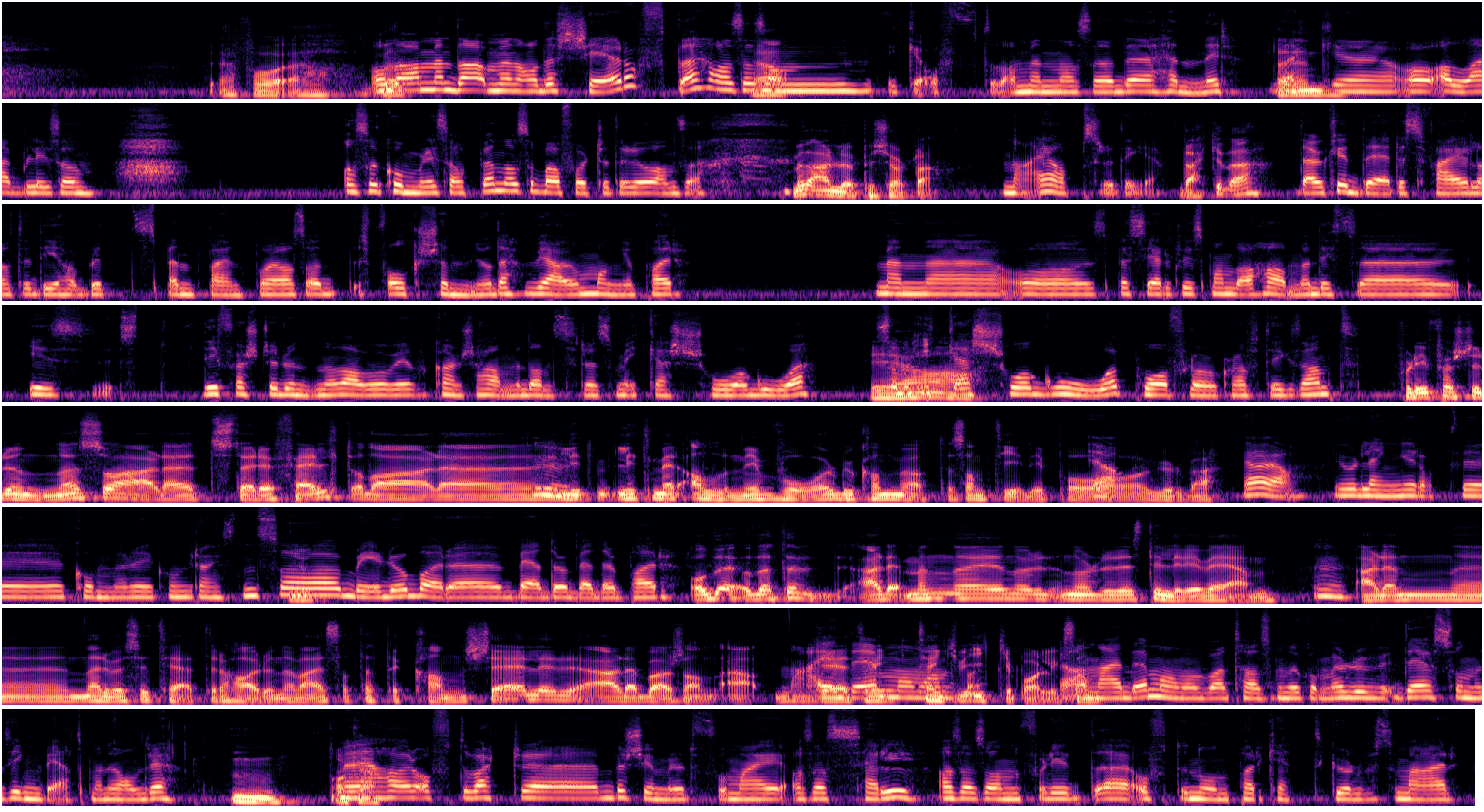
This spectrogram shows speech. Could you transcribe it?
Jeg får ja. Og, da, men da, men, og det skjer ofte. Altså, Ja. sånn, ikke ofte, da, men altså, det hender. Det en- ikke, og alle blir sånn Og så kommer de seg opp igjen, og så bare fortsetter de å danse. Men er løpet kjørt, da? Nei, absolutt ikke. Det er ikke det. Det er jo ikke deres feil at de har blitt spent bein på. Altså, folk skjønner jo det. Vi er jo mange par. Men, eh, og spesielt hvis man da har med disse i de første rundene, da, hvor vi kanskje har med dansere som ikke er så gode. Som ikke er så gode på floorcraft, ikke sant. For de første rundene så er det et større felt, og da er det Mm. litt, litt mer alle nivåer du kan møte samtidig på Ja. gulvet. Ja, ja. Jo lenger opp vi kommer i konkurransen, så Ja. blir det jo bare bedre og bedre par. Og det, og dette er det, men eh, når, når dere stiller i VM, Mm. er det en eh, nervøsitet dere har underveis at dette kan skje, eller er det bare sånn ja, Nei, Det, tenk, må man tenker vi ikke på, Ja, liksom? nei, det må man bare ta som det kommer. Du- Det, sånne ting vet man jo aldri. Mm, ok. Men jeg har ofte vært eh, bekymret for meg altså selv. Altså sånn, fordi det er ofte noen parkettgulv som er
